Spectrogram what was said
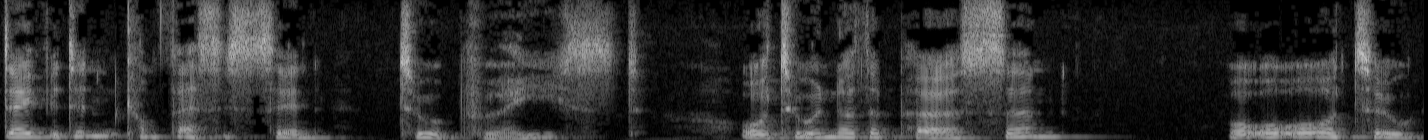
David didn't confess his sin to a priest or to another person or, or, or, to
